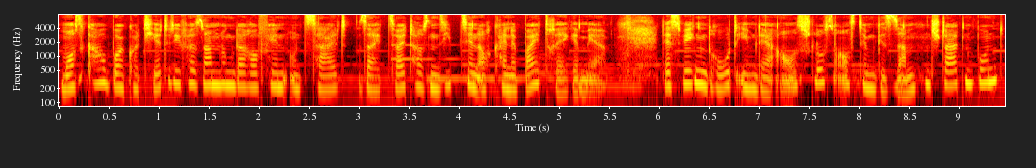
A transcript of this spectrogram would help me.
Moskau boykottierte die Versammlung daraufhin und zahlt seit 2017 auch keine Beiträge mehr. Deswegen droht ihm der Ausschluss aus dem gesamten Staatenbund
